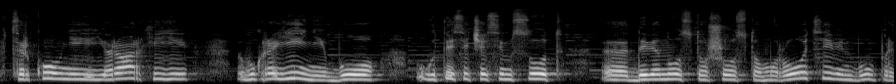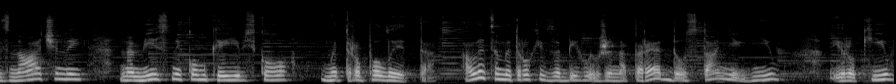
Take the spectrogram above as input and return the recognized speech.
в церковній ієрархії в Україні, бо у 1796 році він був призначений намісником Київського митрополита. Але це ми трохи забігли вже наперед до останніх днів і років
